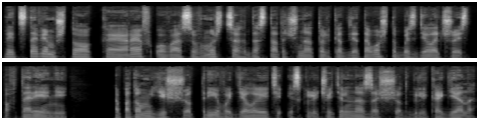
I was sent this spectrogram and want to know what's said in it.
Представим, что КРФ у вас в мышцах достаточно только для того, чтобы сделать 6 повторений, а потом еще 3 вы делаете исключительно за счет гликогена.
